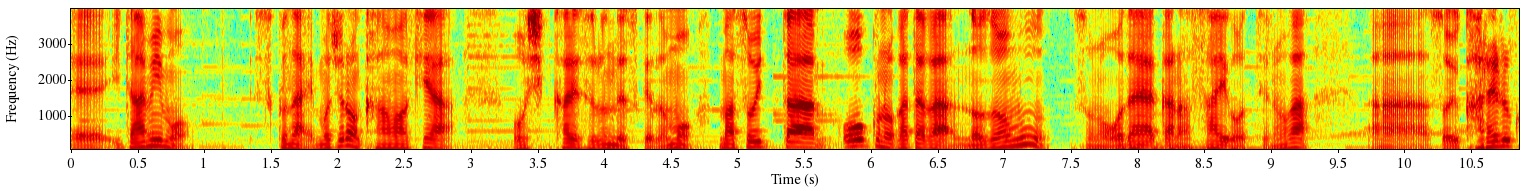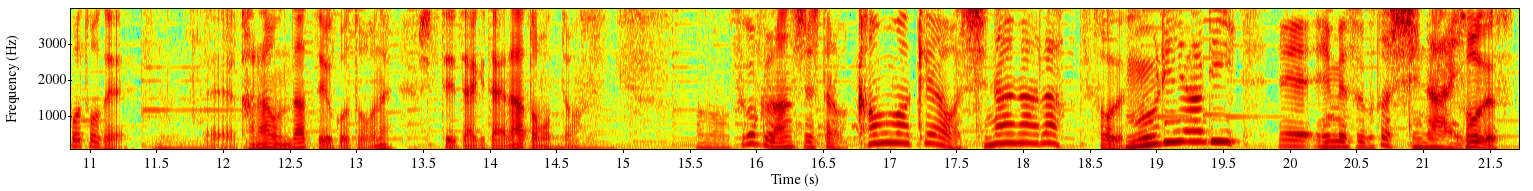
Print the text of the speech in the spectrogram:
えー痛みも少ない。もちろん緩和ケアをしっかりするんですけども、まあ、そういった多くの方が望むその穏やかな最後っていうのがあーそういう枯れることで、えー叶うんだということをね知っていただきたいなと思ってます。あのすごく安心したのは緩和ケアはしながらそうです。無理やり、えー延命することはしない。そうです。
